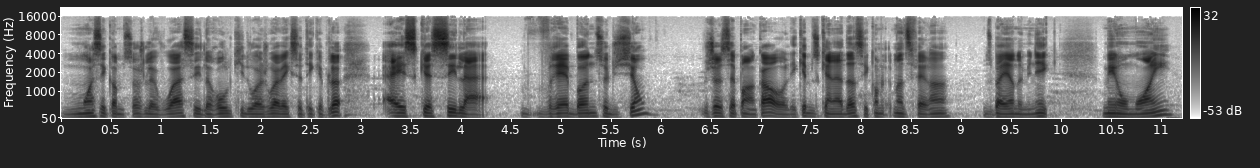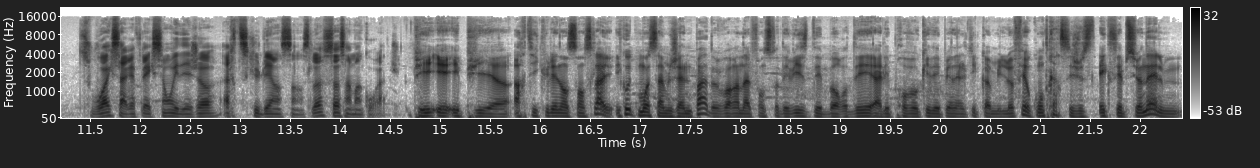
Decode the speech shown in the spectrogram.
moi, c'est comme ça, je le vois, c'est le rôle qu'il doit jouer avec cette équipe-là. Est-ce que c'est la vraie bonne solution? Je ne sais pas encore. L'équipe du Canada, c'est complètement différent du Bayern de Munich. Mais au moins, tu vois que sa réflexion est déjà articulée en ce sens-là. Ça, ça m'encourage. Puis, et, puis, euh, articulé dans ce sens-là, écoute, moi, ça me gêne pas de voir un Alfonso Davis déborder, aller provoquer des pénalties comme il le fait. Au contraire, c'est juste exceptionnel.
